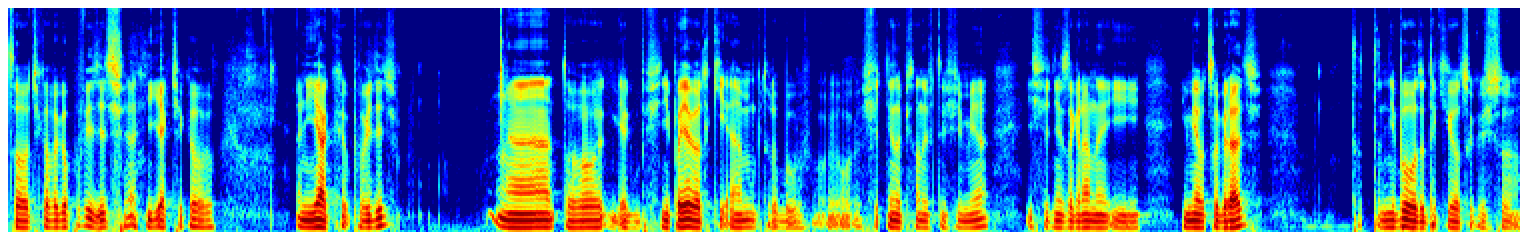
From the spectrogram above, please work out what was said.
co ciekawego powiedzieć, ani jak ciekawo, ani jak powiedzieć. E, to jakby się nie pojawiał taki M, który był świetnie napisany w tym filmie i świetnie zagrany i, i miał co grać, to, to nie było do takiego czegoś, co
